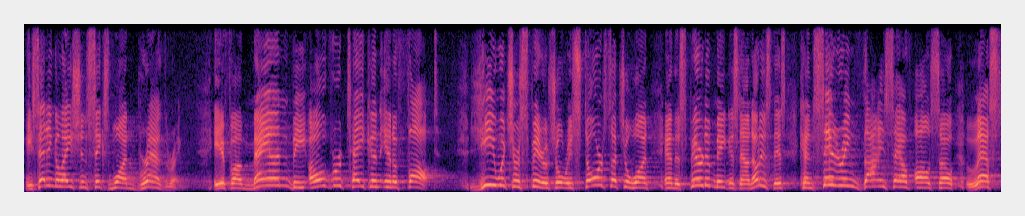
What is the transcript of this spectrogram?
He said in Galatians 6 1, Brethren, if a man be overtaken in a fault, ye which are spiritual, restore such a one in the spirit of meekness. Now, notice this considering thyself also, lest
